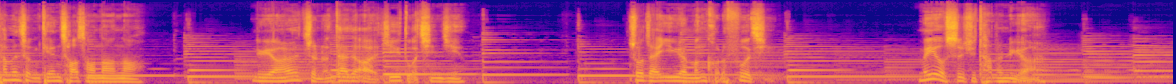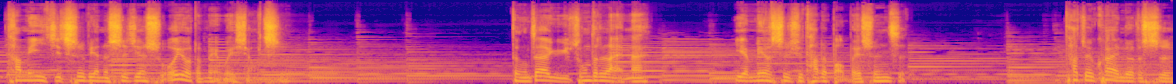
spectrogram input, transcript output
他们整天吵吵闹闹，女儿只能戴着耳机躲清静。坐在医院门口的父亲没有失去他的女儿，他们一起吃遍了世间所有的美味小吃。等在雨中的奶奶也没有失去她的宝贝孙子。他最快乐的事，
